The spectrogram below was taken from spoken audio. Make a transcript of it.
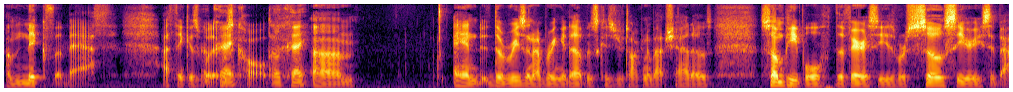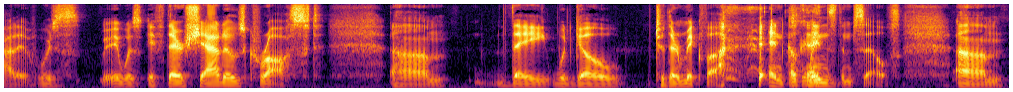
a mikveh bath. I think is what it was called. Okay. And the reason I bring it up is because you're talking about shadows. Some people, the Pharisees, were so serious about it. Was it was if their shadows crossed, um, they would go to their mikvah and Okay. cleanse themselves. Um,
